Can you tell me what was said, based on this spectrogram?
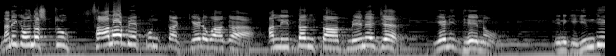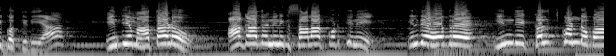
ನನಗೆ ಒಂದಷ್ಟು ಸಾಲ ಬೇಕು ಅಂತ ಕೇಳುವಾಗ ಅಲ್ಲಿ ಇದ್ದಂಥ ಮ್ಯಾನೇಜರ್ ಹೇಳಿದ್ದೇನು, ನಿನಗೆ ಹಿಂದಿ ಗೊತ್ತಿದೆಯಾ? ಹಿಂದಿ ಮಾತಾಡು, ಹಾಗಾದ್ರೆ ನಿನಗೆ ಸಾಲ ಕೊಡ್ತೀನಿ. ಇಲ್ಲದೆ ಹೋದ್ರೆ ಹಿಂದಿ ಕಲ್ತ್ಕೊಂಡು ಬಾ.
